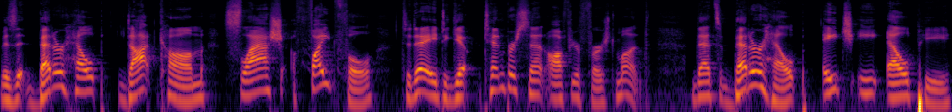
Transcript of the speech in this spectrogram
Visit betterhelp.com slash fightful today to get 10% off your first month. That's betterhelp, H-E-L-P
